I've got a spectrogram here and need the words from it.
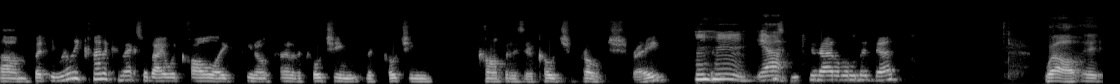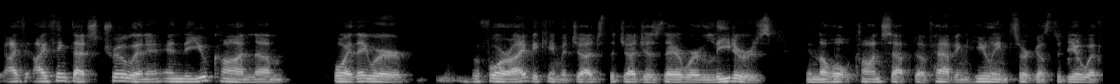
um, but it really kind of connects with I would call like you know kind of the coaching, the coaching competency or coach approach, right? Mm-hmm. Yeah. Speak to that a little bit, Dad. Well, it, I, th- I think that's true. And in the Yukon, um, boy, they were, before I became a judge, the judges there were leaders in the whole concept of having healing circles to deal with,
